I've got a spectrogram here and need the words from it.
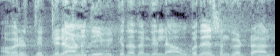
അവർ തെറ്റിലാണ് ജീവിക്കുന്നതെങ്കിൽ ആ ഉപദേശം കേട്ടാൽ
